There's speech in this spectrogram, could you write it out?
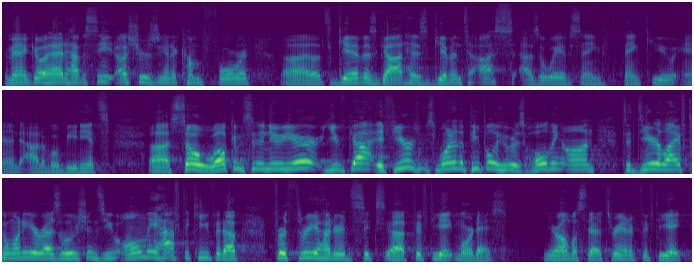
Amen. Go ahead, have a seat. Ushers are going to come forward. Uh, let's give as God has given to us as a way of saying thank you and out of obedience. Uh, so, welcome to the new year. You've got, if you're one of the people who is holding on to dear life to one of your resolutions, you only have to keep it up for 358 uh, more days. You're almost there, 358.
